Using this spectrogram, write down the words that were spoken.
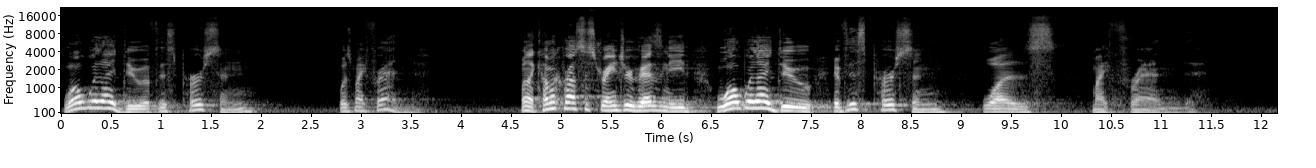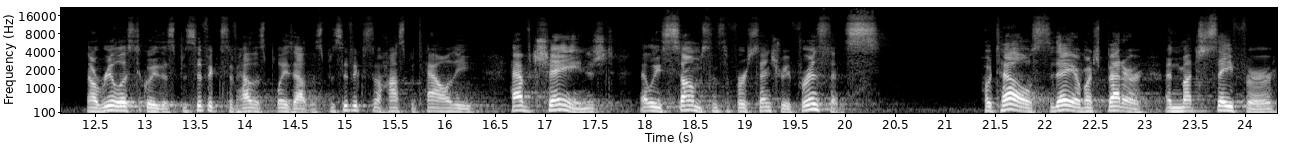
what would I do if this person was my friend? When I come across a stranger who has a need, what would I do if this person was my friend? Now, realistically, the specifics of how this plays out, the specifics of hospitality, have changed, at least some, since the first century. For instance, hotels today are much better and much safer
